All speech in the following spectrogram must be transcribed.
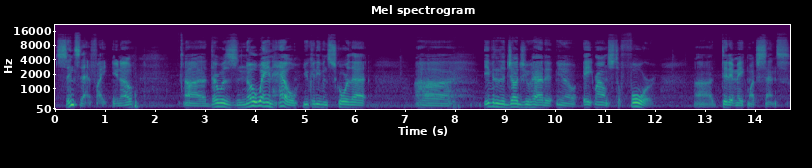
since that fight. You know, uh, there was no way in hell you could even score that. Uh, even the judge who had it, you know, eight rounds to four uh, didn't make much sense,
